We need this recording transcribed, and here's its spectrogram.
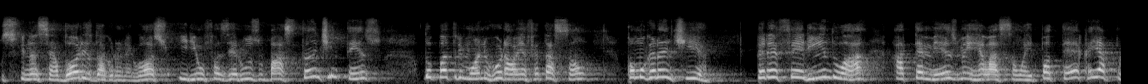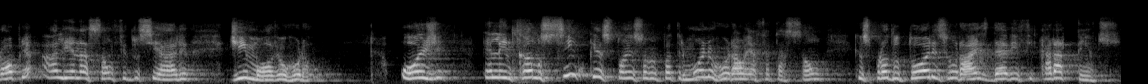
os financiadores do agronegócio iriam fazer uso bastante intenso do patrimônio rural em afetação como garantia, preferindo-a até mesmo em relação à hipoteca e à própria alienação fiduciária de imóvel rural. Hoje, elencamos cinco questões sobre o patrimônio rural em afetação que os produtores rurais devem ficar atentos.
